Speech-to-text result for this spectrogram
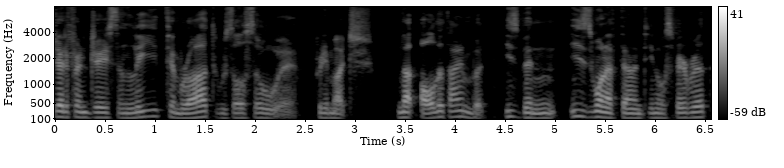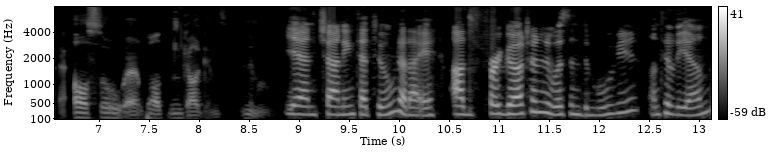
Jennifer Jason Lee, Tim Roth, who's also uh, pretty much not all the time, but he's been he's one of Tarantino's favorite. Also, uh, Walton Goggins in the movie. Yeah, and Channing Tatum that I had forgotten it was in the movie until the end.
